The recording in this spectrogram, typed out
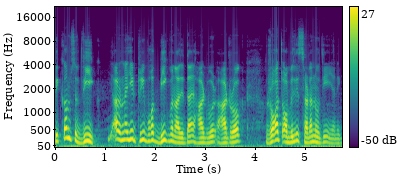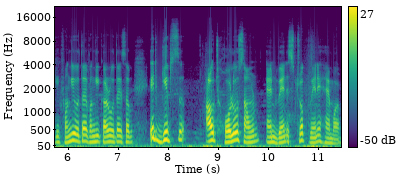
becomes weak यार ना, ये ट्री बहुत वीक बना देता है heart wood heart rock roach obviously sudden होती है, यानी कि फंगी होता है फंगी कार्ड होता है सब। It gives out hollow sound and when struck when a hammer.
